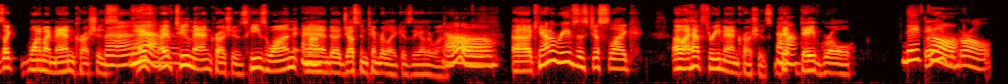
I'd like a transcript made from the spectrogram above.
He's like one of my man crushes. I, have, Yeah. I have two man crushes. He's one, and uh, Justin Timberlake is the other one. Oh. Uh, Keanu Reeves is just like. Oh, I have three man crushes. Da- Uh-huh. Dave Grohl, Dave Dave Grohl. Grohl.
